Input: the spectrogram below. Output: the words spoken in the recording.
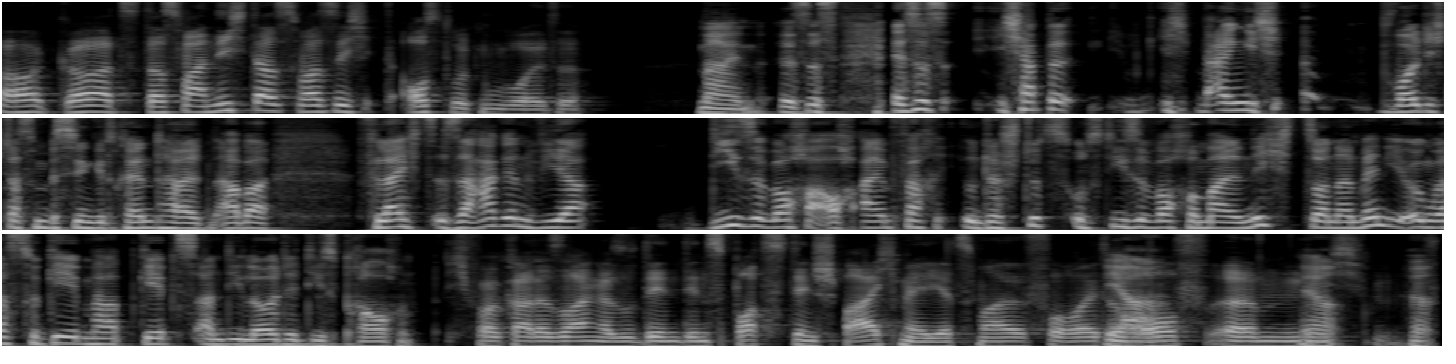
oh Gott, das war nicht das, was ich ausdrücken wollte. Nein, es ist, es ist, ich habe, ich eigentlich wollte ich das ein bisschen getrennt halten, aber vielleicht sagen wir diese Woche auch einfach, unterstützt uns diese Woche mal nicht, sondern wenn ihr irgendwas zu geben habt, gebt's an die Leute, die es brauchen. Ich wollte gerade sagen, also den, den Spots, den spare ich mir jetzt mal für heute ja. auf. Ähm, ja. Ich, ja.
